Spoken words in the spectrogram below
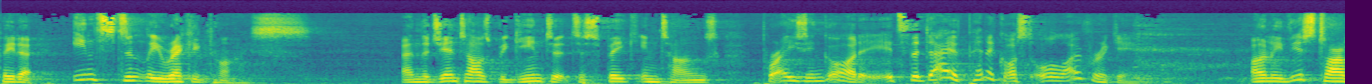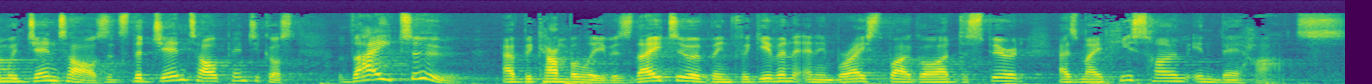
Peter, instantly recognize. And the Gentiles begin to, to speak in tongues, praising God. It's the day of Pentecost all over again. Only this time with Gentiles. It's the Gentile Pentecost. They too have become believers. They too have been forgiven and embraced by God. The Spirit has made his home in their hearts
